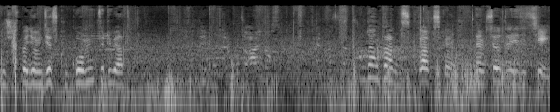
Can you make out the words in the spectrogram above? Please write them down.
Мы сейчас пойдем в детскую комнату, ребят. Там как, как сказать, там все для детей.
